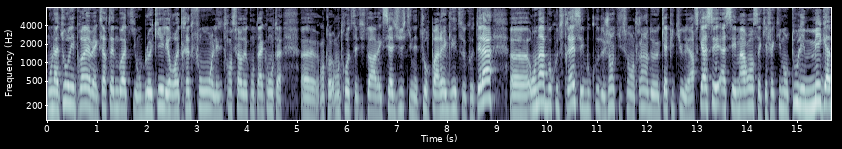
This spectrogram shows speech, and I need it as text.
On a toujours des problèmes avec certaines boîtes qui ont bloqué les retraits de fonds, les transferts de compte à compte, euh, entre, entre autres cette histoire avec Celsius qui n'est toujours pas réglée de ce côté-là. Euh, on a beaucoup de stress et beaucoup de gens qui sont en train de capituler. Alors ce qui est assez, assez marrant, c'est qu'effectivement tous les méga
